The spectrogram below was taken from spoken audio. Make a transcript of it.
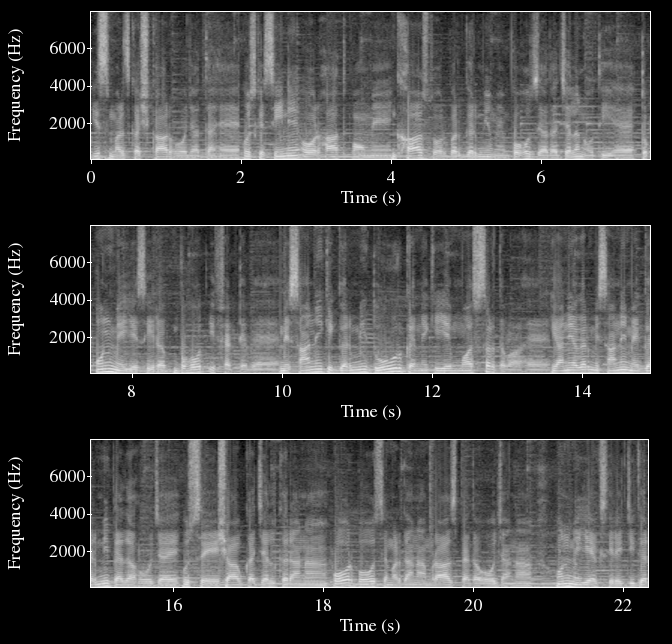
اس مرض کا شکار ہو جاتا ہے۔ اس کے سینے اور ہاتھ پاؤں میں، خاص طور طور پر گرمیوں میں بہت زیادہ جلن ہوتی ہے، تو ان میں یہ سیرپ بہت افیکٹو ہے۔ مسانے کی گرمی دور کرنے کی یہ مؤثر دوا ہے۔ یعنی اگر مسانے میں گرمی پیدا ہو جائے، اس سے شاب کا جل کر آنا اور بہت سے مردانہ امراض پیدا ہو جانا، ان میں یہ اکثر جگر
